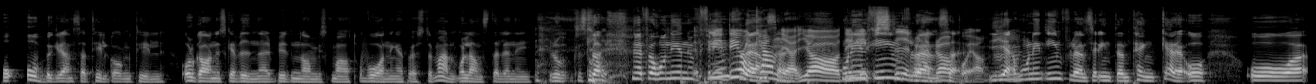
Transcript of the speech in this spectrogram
och obegränsad tillgång till organiska viner, biodynamisk mat och våningar på Östermalm och landställen i Roslagen. Nej, för hon är en För är det hon kan, ja. Ja, det är en livsstil hon är bra influencer. på, ja. Mm. hon är en influencer, inte en tänkare. Och, och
